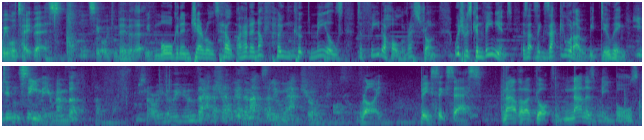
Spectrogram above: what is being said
we will take this and see what we can do with it. With Morgan and Gerald's help, I had enough home cooked meals to feed a whole restaurant, which was convenient, as that's exactly what I would be doing. You didn't see me, remember? Sorry, who are you? Natural. It's an absolute natural. Right, big success. Now that I've got Nana's meatballs,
